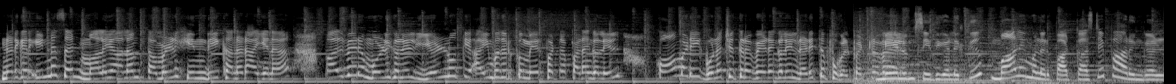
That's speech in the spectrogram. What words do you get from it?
நடிகர் இன்னசென்ட் மலையாளம் தமிழ் ஹிந்தி கன்னடா என பல்வேறு மொழிகளில் எழுநூத்தி ஐம்பதற்கும் மேற்பட்ட படங்களில் காமெடி குணச்சித்திர வேடங்களில் நடித்து புகழ் பெற்றவர் மேலும் செய்திகளுக்கு மாலைமலர் பாட்காஸ்டை பாருங்கள்.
